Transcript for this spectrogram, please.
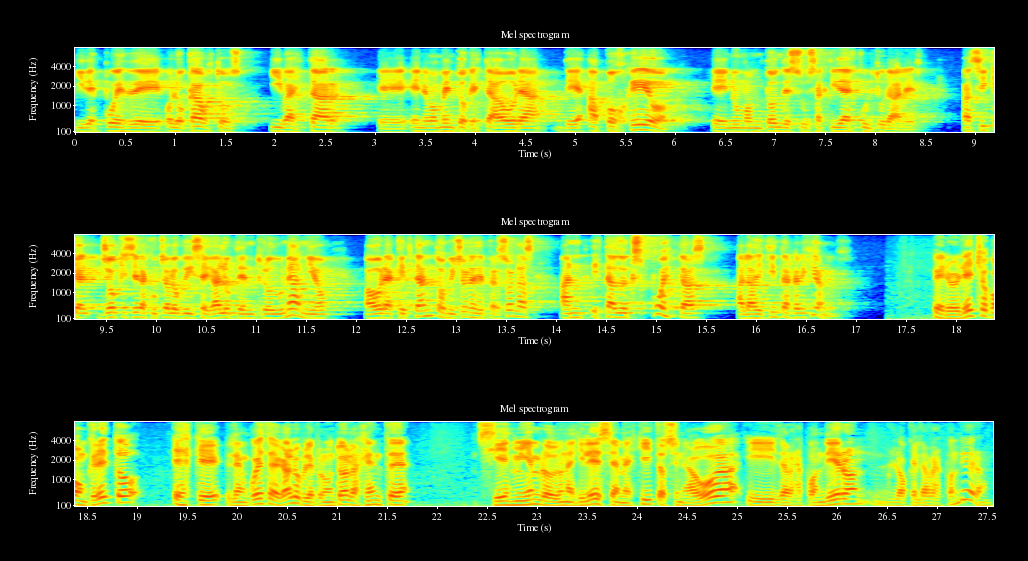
y después de holocaustos iba a estar eh, en el momento que está ahora de apogeo en un montón de sus actividades culturales. Así que yo quisiera escuchar lo que dice Gallup dentro de un año, ahora que tantos millones de personas han estado expuestas a las distintas religiones. Pero el hecho concreto es que la encuesta de Gallup le preguntó a la gente si es miembro de una iglesia, mezquita o sinagoga y le respondieron lo que le respondieron.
